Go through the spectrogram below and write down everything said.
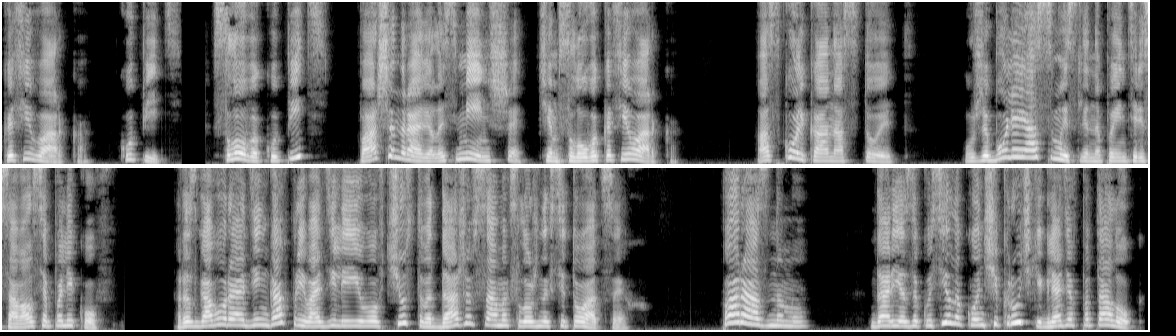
Кофеварка купить. Слово «купить» Паше нравилось меньше, чем слово «кофеварка». «А сколько она стоит?» Уже более осмысленно поинтересовался Поляков. Разговоры о деньгах приводили его в чувство даже в самых сложных ситуациях. «По-разному». Дарья закусила кончик ручки, глядя в потолок,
